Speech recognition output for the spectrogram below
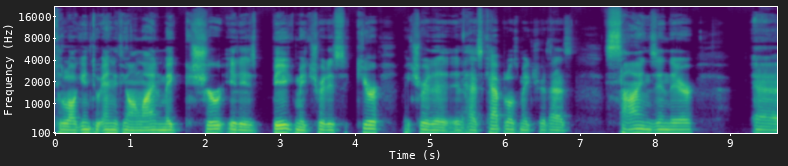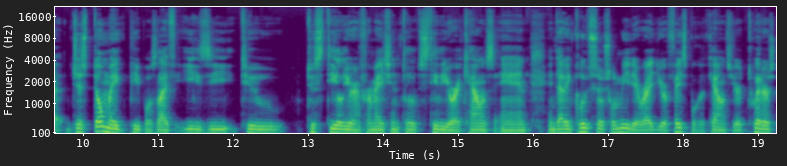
to log into anything online, make sure it is big, make sure it is secure, make sure that it has capitals, make sure it has signs in there. Uh, just don't make people's life easy to to steal your information, to steal your accounts, and and that includes social media, right? Your Facebook accounts, your Twitters,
